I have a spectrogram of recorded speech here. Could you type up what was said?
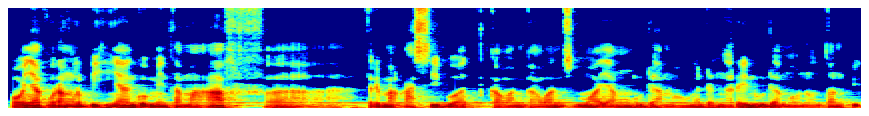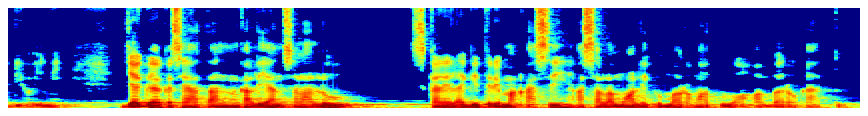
Pokoknya kurang lebihnya gue minta maaf. Uh, terima kasih buat kawan-kawan semua yang udah mau ngedengerin, udah mau nonton video ini. Jaga kesehatan kalian selalu. Sekali lagi terima kasih. Assalamualaikum warahmatullahi wabarakatuh.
